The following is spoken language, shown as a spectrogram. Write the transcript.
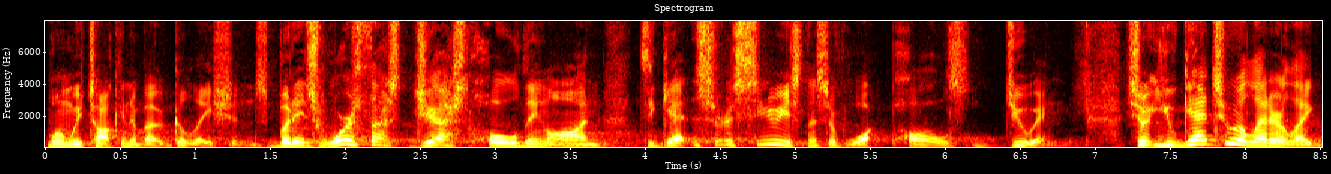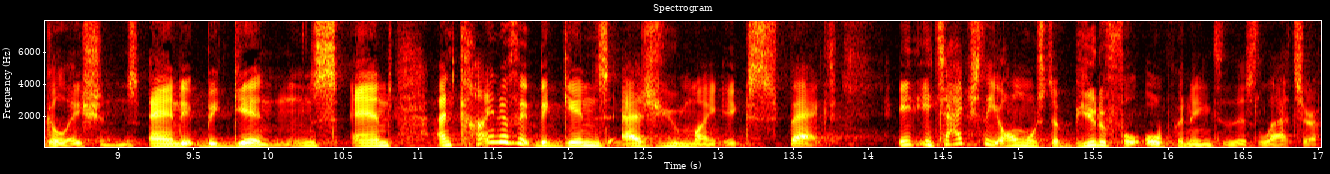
when we're talking about Galatians, but it's worth us just holding on to get the sort of seriousness of what Paul's doing. So you get to a letter like Galatians, and it begins, and, and kind of it begins as you might expect it, it's actually almost a beautiful opening to this letter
